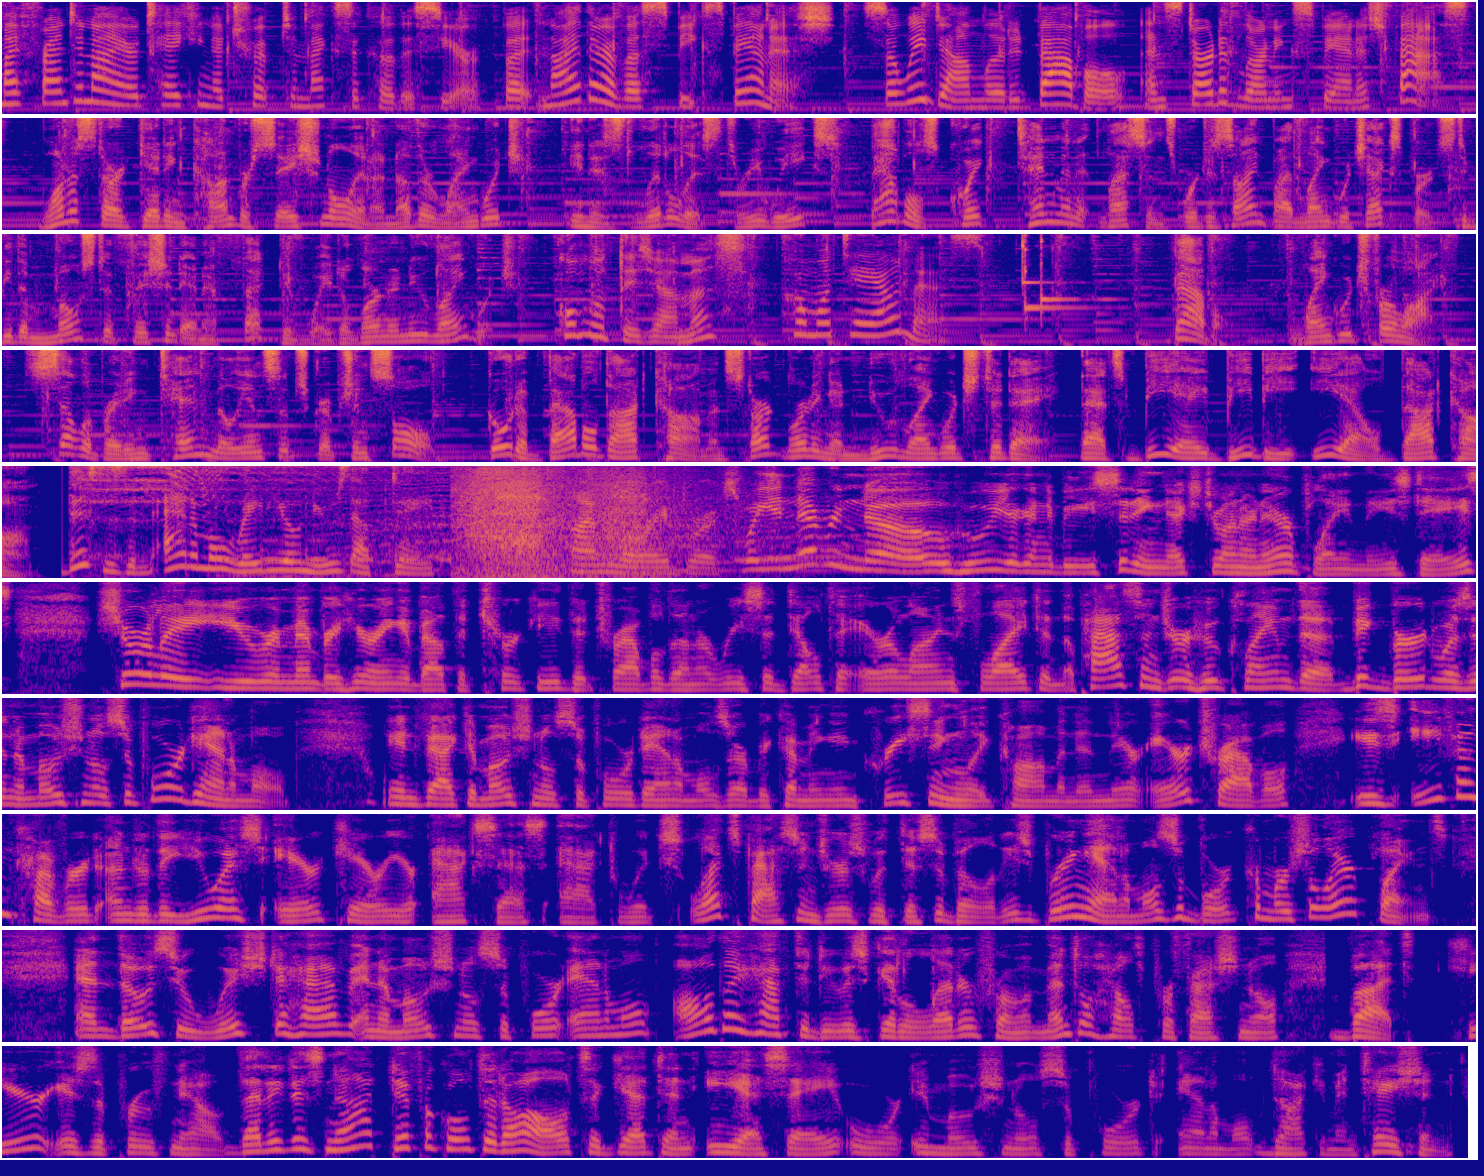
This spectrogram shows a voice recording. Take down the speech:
My friend and I are taking a trip to Mexico this year, but neither of us speak Spanish. So we downloaded Babbel and started learning Spanish fast. Want to start getting conversational in another language in as little as 3 weeks? Babbel's quick 10-minute lessons were designed by language experts to be the most efficient and effective way to learn a new language. ¿Cómo te llamas? ¿Cómo te llamas? Babbel, language for life. Celebrating 10 million subscriptions sold. Go to babbel.com and start learning a new language today. That's B A B B E L.com. This is an Animal Radio News Update. I'm Lori Brooks. Well, you never know who you're going to be sitting next to on an airplane these days. Surely you remember hearing about the turkey that traveled on a recent Delta Airlines flight and the passenger who claimed the big bird was an emotional support animal. In fact, emotional support animals are becoming increasingly common and their air travel is even covered under the U.S. Air Carrier Access Act, which lets passengers with disabilities bring animals aboard commercial airplanes. And those who wish to have an emotional support animal, all they have to do is get a letter from a mental health professional. But here is the proof now that it is not difficult at all to get an ESA or emotional support animal documentation.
